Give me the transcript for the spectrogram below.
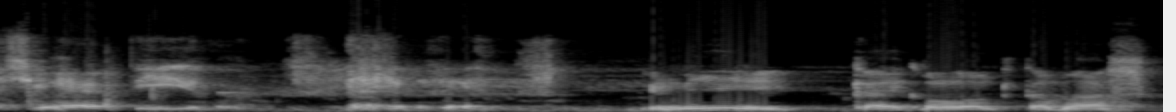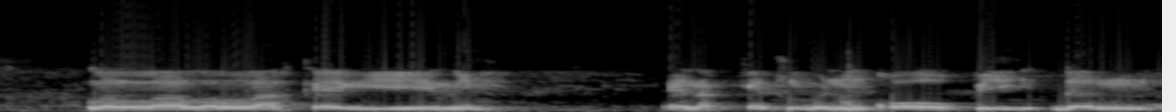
as you happy gitu ini kayak kalau kita bahas lelah-lelah kayak gini enaknya tuh minum kopi dan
